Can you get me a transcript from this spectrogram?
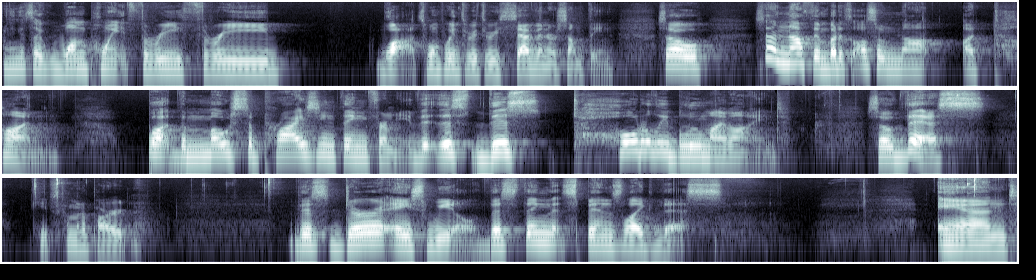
I think it's like 1.33 watts, 1.337 or something. So it's not nothing, but it's also not a ton. But the most surprising thing for me, this, this totally blew my mind. So this keeps coming apart. This Dura-Ace wheel, this thing that spins like this, and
